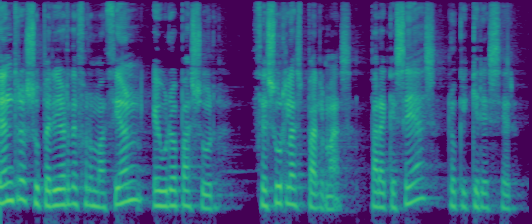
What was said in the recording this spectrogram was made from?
Centro Superior de Formación Europa Sur, CESUR Las Palmas, para que seas lo que quieres ser.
